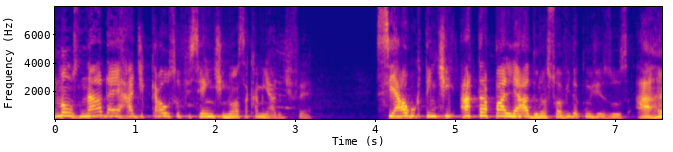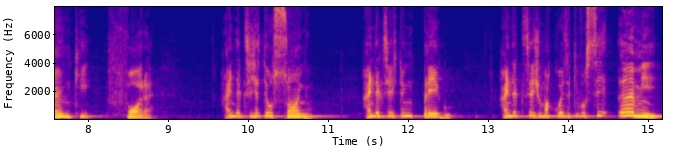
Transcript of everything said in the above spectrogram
Irmãos, nada é radical o suficiente em nossa caminhada de fé. Se há algo que tem te atrapalhado na sua vida com Jesus, arranque fora. Ainda que seja teu sonho, ainda que seja teu emprego, ainda que seja uma coisa que você ame,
